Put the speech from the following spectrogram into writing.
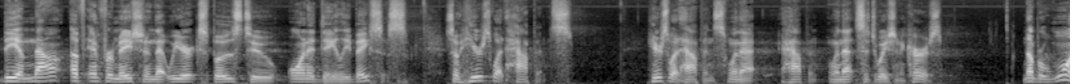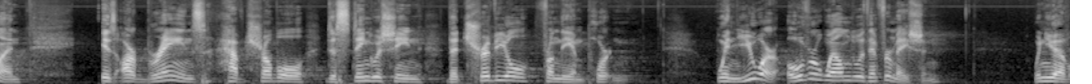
the amount of information that we are exposed to on a daily basis. So here's what happens Here's what happens when that happen, when that situation occurs. Number one is our brains have trouble distinguishing the trivial from the important. When you are overwhelmed with information, when you have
